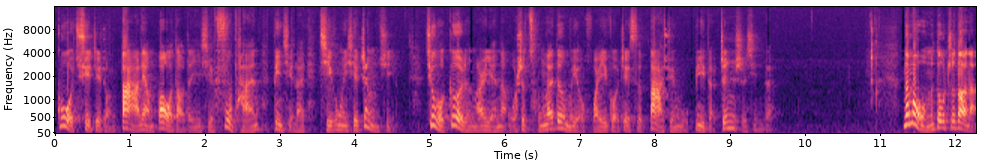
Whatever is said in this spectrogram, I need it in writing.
过去这种大量报道的一些复盘，并且来提供一些证据。就我个人而言呢，我是从来都没有怀疑过这次大选舞弊的真实性的。那么我们都知道呢，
